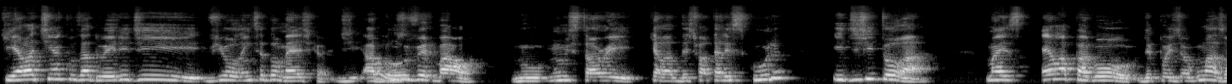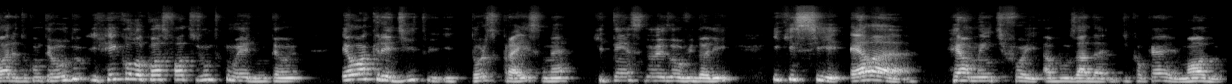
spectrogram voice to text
Que ela tinha acusado ele de violência doméstica, de abuso verbal, no, num story que ela deixou a tela escura e digitou lá. Mas ela apagou depois de algumas horas do conteúdo e recolocou as fotos junto com ele. Então, eu acredito e, e torço para isso, né? Que tenha sido resolvido ali e que se ela realmente foi abusada de qualquer modo,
